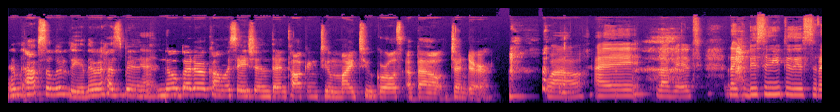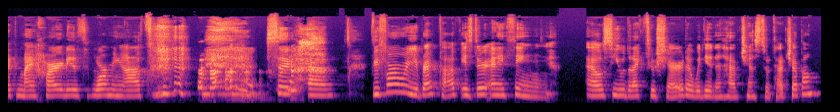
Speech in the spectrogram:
Absolutely. There has been yeah. no better conversation than talking to my two girls about gender. wow. I love it. Like listening to this, like my heart is warming up. so, um, before we wrap up, is there anything else you would like to share that we didn't have chance to touch upon?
